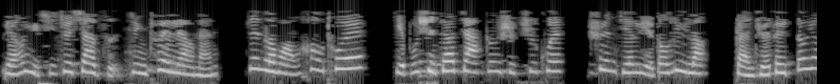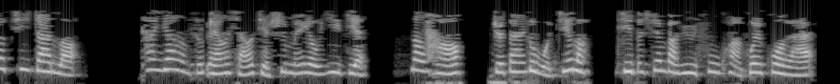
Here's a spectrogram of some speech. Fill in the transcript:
梁雨琪这下子进退两难，认了往后推，也不是加价，更是吃亏，瞬间脸都绿了，感觉肺都要气炸了。看样子梁小姐是没有意见。那好，这单子我接了，记得先把预付款汇过来。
